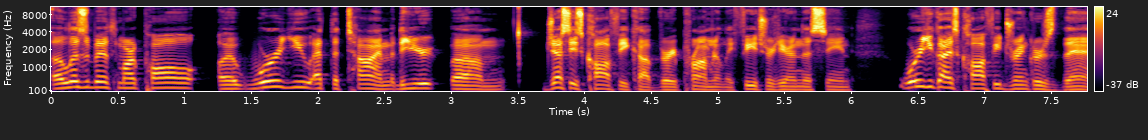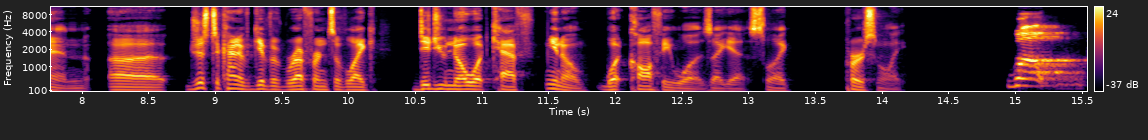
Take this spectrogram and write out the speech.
Elizabeth, Mark, Paul, uh, were you at the time? The um, Jesse's coffee cup very prominently featured here in this scene. Were you guys coffee drinkers then? Uh, just to kind of give a reference of like, did you know what caf, you know, what coffee was? I guess like personally. Well,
